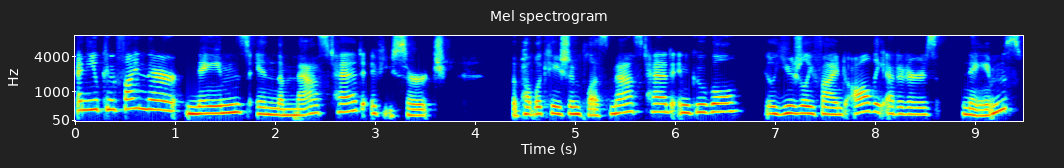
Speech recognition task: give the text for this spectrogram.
And you can find their names in the masthead if you search the publication plus masthead in Google. You'll usually find all the editors' names.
